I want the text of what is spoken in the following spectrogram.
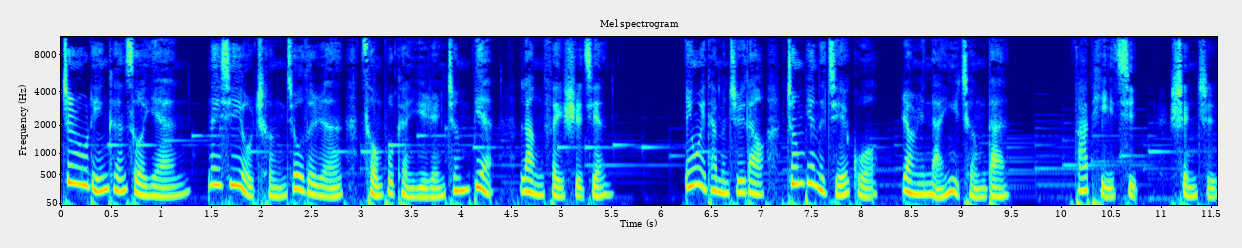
正如林肯所言：“那些有成就的人，从不肯与人争辩，浪费时间，因为他们知道争辩的结果让人难以承担，发脾气，甚至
